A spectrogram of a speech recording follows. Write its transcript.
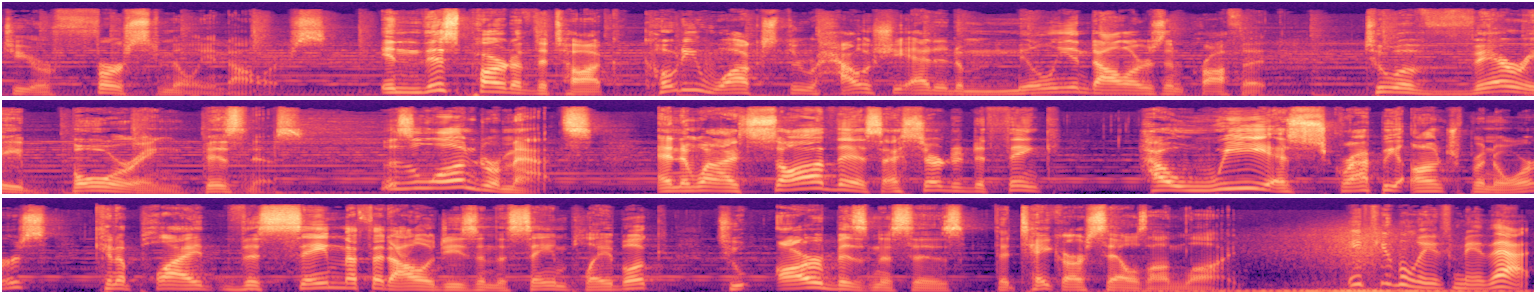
to your first million dollars. In this part of the talk, Codie walks through how she added a million dollars in profit to a very boring business. It was laundromats. And when I saw this, I started to think how we as scrappy entrepreneurs can apply the same methodologies in the same playbook to our businesses that take our sales online. If you believe me, that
